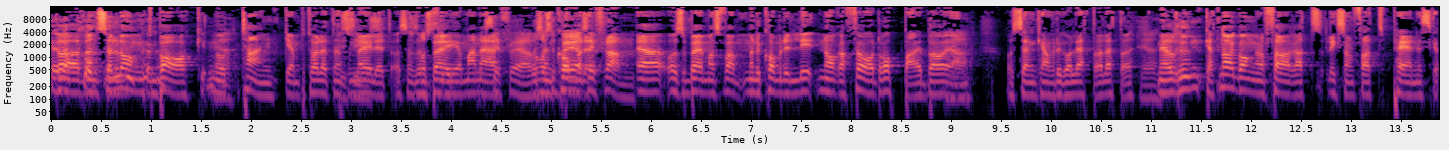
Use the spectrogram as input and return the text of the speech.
röven så långt bak mot Ja. tanken på toaletten som Precis. möjligt. Och sen så Måste böjer man ner. man och sen kommer det, sig fram. Ja, och så böjer man sig fram. Men då kommer det li, några få droppar i början. Ja. Och sen kanske det går lättare och lättare. Ja. Men jag har runkat några gånger för att, liksom, för att penis ska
